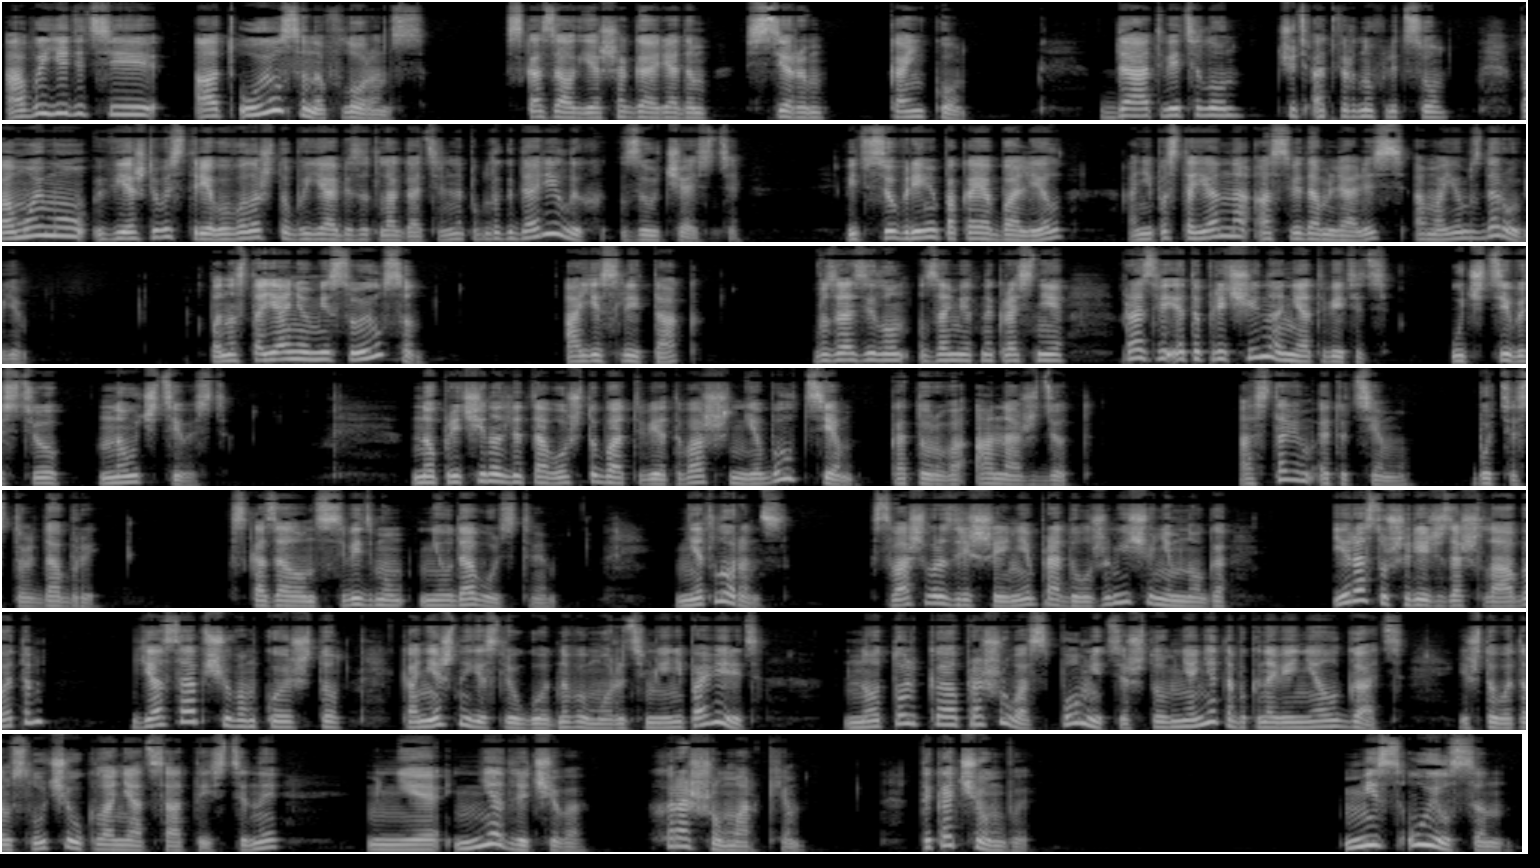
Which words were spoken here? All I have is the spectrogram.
«А вы едете от Уилсона, Флоренс?» — сказал я, шагая рядом с серым коньком. «Да», — ответил он, чуть отвернув лицо. «По-моему, вежливость требовала, чтобы я безотлагательно поблагодарил их за участие. Ведь все время, пока я болел, они постоянно осведомлялись о моем здоровье». «По настоянию мисс Уилсон?» «А если и так?» — возразил он заметно краснее. «Разве это причина не ответить учтивостью на учтивость?» «Но причина для того, чтобы ответ ваш не был тем, которого она ждет». «Оставим эту тему, будьте столь добры», — сказал он с видимым неудовольствием. «Нет, Лоренс, с вашего разрешения продолжим еще немного, и раз уж речь зашла об этом, — я сообщу вам кое-что. Конечно, если угодно, вы можете мне не поверить. Но только прошу вас, помните, что у меня нет обыкновения лгать, и что в этом случае уклоняться от истины мне не для чего. Хорошо, Маркхем. Так о чем вы? Мисс Уилсон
